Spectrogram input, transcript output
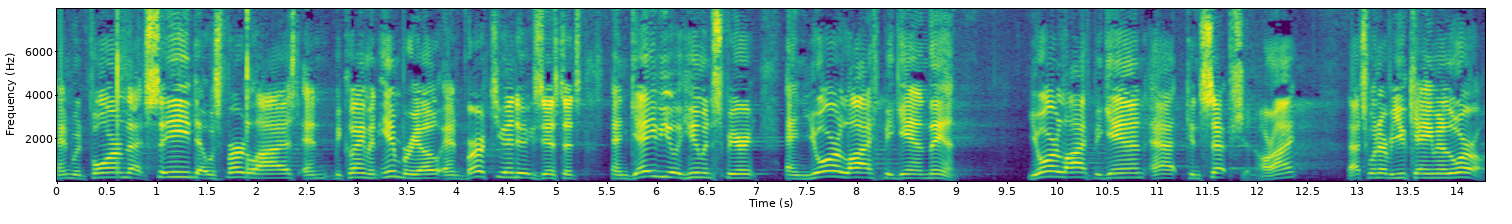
and would form that seed that was fertilized and became an embryo and birthed you into existence and gave you a human spirit, and your life began then. Your life began at conception, all right? That's whenever you came into the world.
